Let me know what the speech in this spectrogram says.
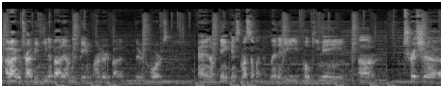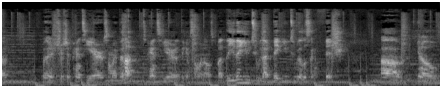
I'm not even trying to be mean about it. I'm just being 100 about it. They're whores. And I'm thinking to myself like Alinity, Pokimane, um, Trisha, whether it's Trisha Pantier or something like that. Not Pantier, I think of someone else, but the, the YouTuber, that big YouTuber that looks like a fish. Um, you know,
